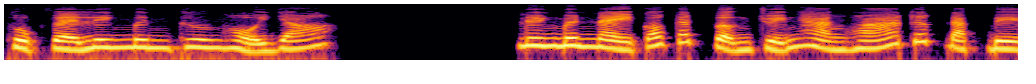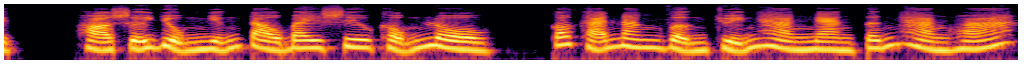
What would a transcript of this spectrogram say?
thuộc về Liên minh Thương hội Gió. Liên minh này có cách vận chuyển hàng hóa rất đặc biệt, họ sử dụng những tàu bay siêu khổng lồ, có khả năng vận chuyển hàng ngàn tấn hàng hóa,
